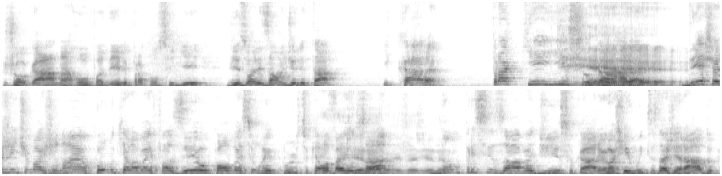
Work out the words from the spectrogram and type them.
jogar na roupa dele para conseguir visualizar onde ele tá. E cara, pra que isso, cara? Deixa a gente imaginar como que ela vai fazer, ou qual vai ser o recurso que ela vai Exagerado, usar. exagerado. Não precisava disso, cara. Eu achei muito exagerado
